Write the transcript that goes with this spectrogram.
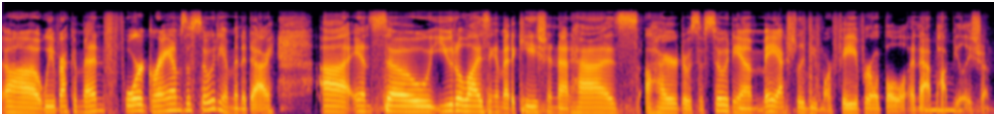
Uh, we recommend four grams of sodium in a day. Uh, and so utilizing a medication that has a higher dose of sodium may actually be more favorable in that mm. population.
